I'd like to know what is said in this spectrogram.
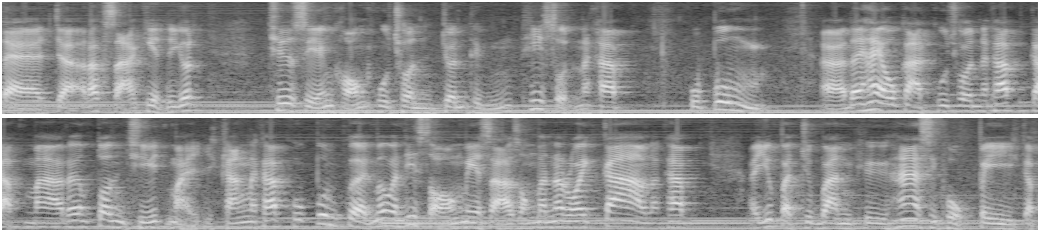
แต่จะรักษาเกียรติยศชื่อเสียงของครูชนจนถึงที่สุดนะครับครูปุ้มได้ให้โอกาสครูชนนะครับ กลับมาเริ่มต้นชีวิตใหม่อีกครั้งนะครับครูปุ้มเกิดเมื่อวันที่ 2 เมษายน 2509 นะครับ อายุปัจจุบันคือ 56 ปีกับ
